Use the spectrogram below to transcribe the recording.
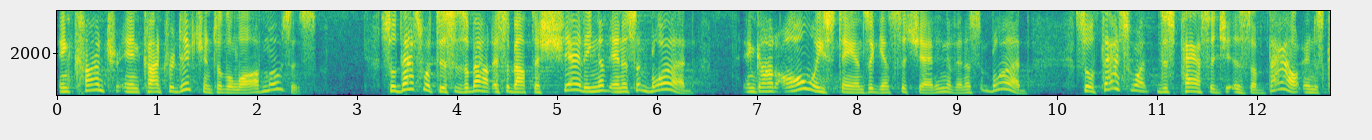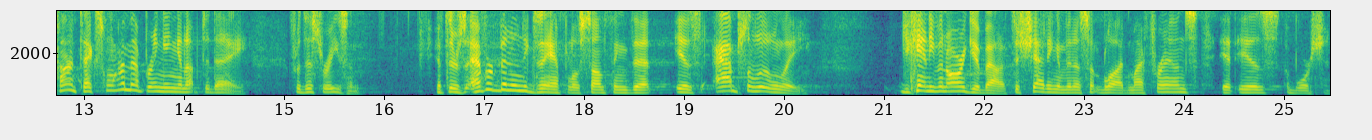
in, contra- in contradiction to the law of Moses. So that's what this is about. It's about the shedding of innocent blood. And God always stands against the shedding of innocent blood. So if that's what this passage is about in its context, why am I bringing it up today? For this reason. If there's ever been an example of something that is absolutely, you can't even argue about it, the shedding of innocent blood, my friends, it is abortion.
